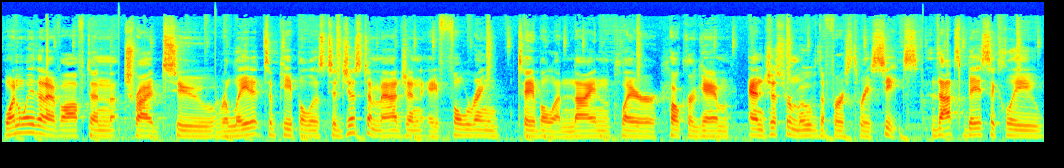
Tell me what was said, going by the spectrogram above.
One way that I've often tried to relate it to people is to just imagine a full ring table, a nine player poker game, and just remove the first three seats. That's basically,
